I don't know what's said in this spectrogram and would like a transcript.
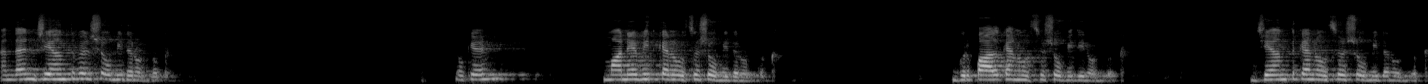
And then Jayant will show me the notebook. Okay. Manavit can also show me the notebook. Gurpal can also show me the notebook. Jayant can also show me the notebook.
